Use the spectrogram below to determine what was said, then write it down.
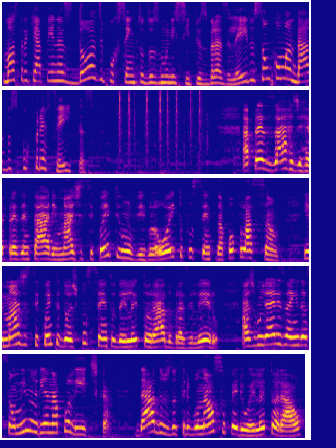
mostra que apenas 12% dos municípios brasileiros são comandados por prefeitas, Apesar de representarem mais de 51,8% da população e mais de 52% do eleitorado brasileiro, as mulheres ainda são minoria na política. Dados do Tribunal Superior Eleitoral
